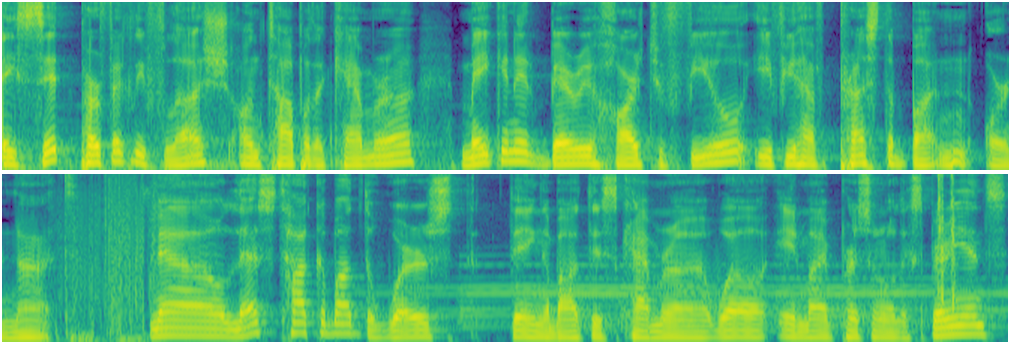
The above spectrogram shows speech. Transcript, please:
They sit perfectly flush on top of the camera, making it very hard to feel if you have pressed the button or not. Now let's talk about the worst thing about this camera, well in my personal experience,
